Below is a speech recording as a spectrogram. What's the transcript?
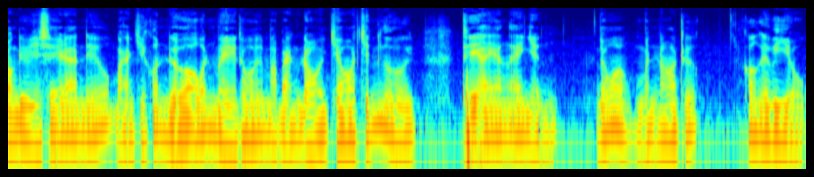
còn điều gì xảy ra nếu bạn chỉ có nửa ổ bánh mì thôi mà bạn đòi cho chín người thì ai ăn ai nhịn? Đúng không? Mình no trước. Có cái ví dụ,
